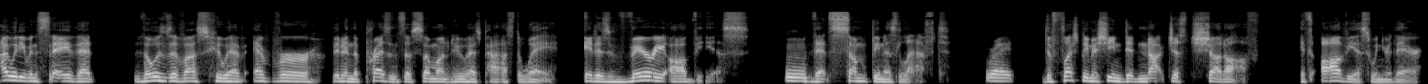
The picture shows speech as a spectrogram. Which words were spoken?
I would even say that those of us who have ever been in the presence of someone who has passed away, it is very obvious mm. that something is left. Right. The fleshly machine did not just shut off. It's obvious when you're there.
